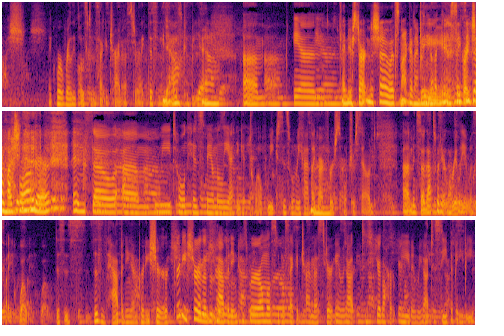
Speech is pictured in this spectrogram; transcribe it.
gosh, like we're really close to the second trimester. Like this, is, Yeah. this could be it. Yeah. Um, and And you're starting to show it's not going to be be a secret too much longer. and so um, we told his family, I think at 12 weeks is when we had like our first ultrasound. Um, and so that's what it really was like, whoa, this is this is happening. I'm pretty sure, pretty sure this is happening because we're almost in the second trimester, and we got to hear the heartbeat and we got to see the baby.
